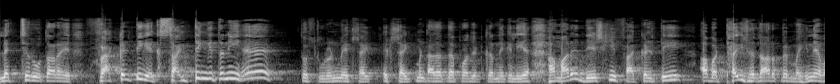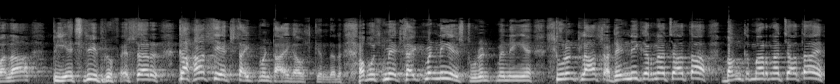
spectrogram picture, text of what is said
लेक्चर होता रहे. फैकल्टी एक्साइटिंग इतनी है. तो स्टूडेंट में एक्साइटमेंट आ जाता है प्रोजेक्ट करने के लिए। हमारे देश की फैकल्टी अब अट्ठाईस हज़ार रुपए महीने वाला पीएचडी प्रोफेसर कहाँ से एक्साइटमेंट आएगा उसके अंदर? अब उसमें एक्साइटमेंट नहीं है स्टूडेंट में नहीं है। स्टूडेंट क्लास अटेंड नहीं करना चाहता बंक मारना चाहता है,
